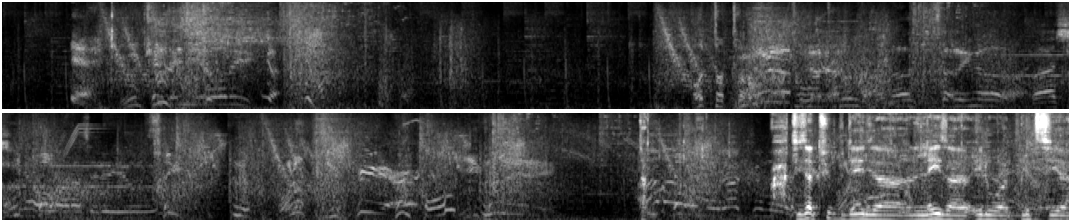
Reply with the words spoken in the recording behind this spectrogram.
受けてみろおっとっとあとは頼んだそれがわしが終わらせるよ Ach, dieser Typ, der dieser Laser-Eduard-Blitz hier.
